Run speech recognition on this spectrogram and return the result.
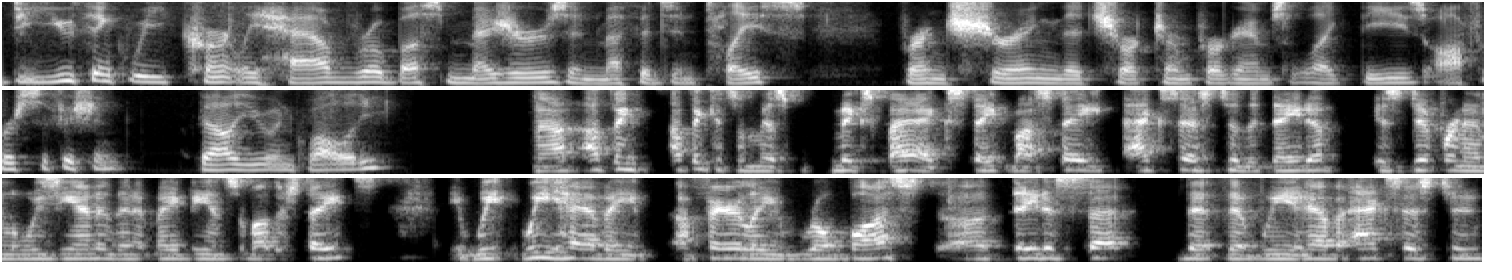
do you think we currently have robust measures and methods in place for ensuring that short term programs like these offer sufficient value and quality? I think I think it's a mixed bag, state by state. Access to the data is different in Louisiana than it may be in some other states. We we have a, a fairly robust uh, data set that, that we have access to.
